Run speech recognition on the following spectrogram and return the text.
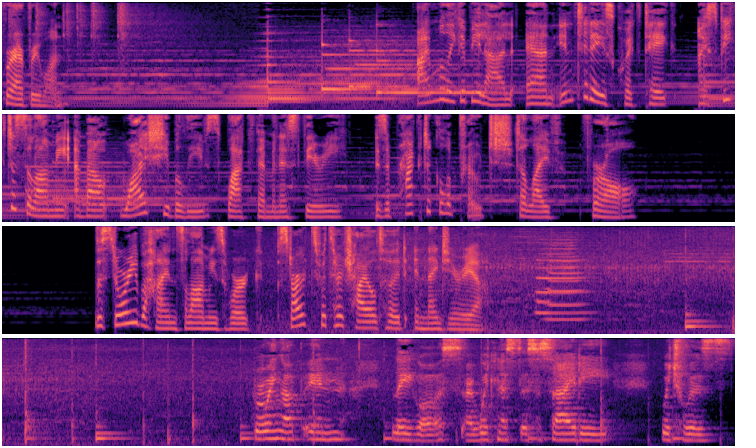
for Everyone. I'm Malika Bilal, and in today's quick take, I speak to Salami about why she believes Black feminist theory is a practical approach to life for all. The story behind Salami's work starts with her childhood in Nigeria. Growing up in Lagos, I witnessed a society which was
